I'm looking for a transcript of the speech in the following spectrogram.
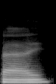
拜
